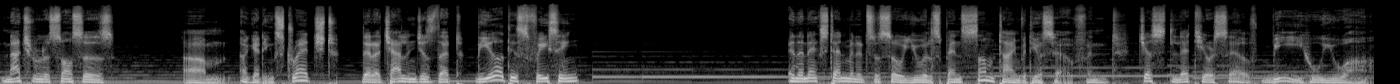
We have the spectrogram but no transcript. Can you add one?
natural resources um, are getting stretched. There are challenges that the earth is facing. In the next 10 minutes or so, you will spend some time with yourself and just let yourself be who you are.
